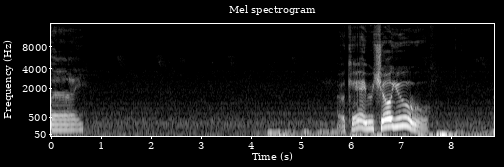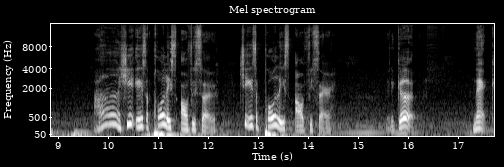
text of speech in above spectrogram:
เอ่ย Okay, I will show you. Ah, she is a police officer. She is a police officer. Very good. Next.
